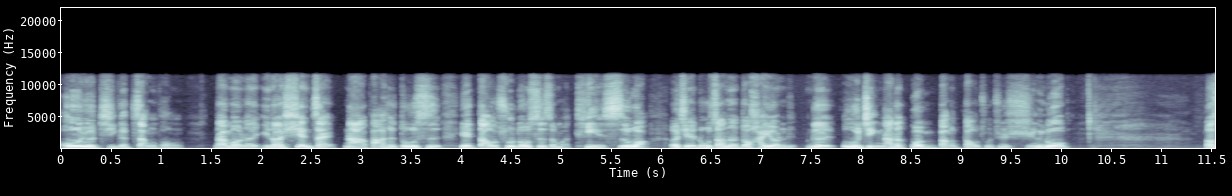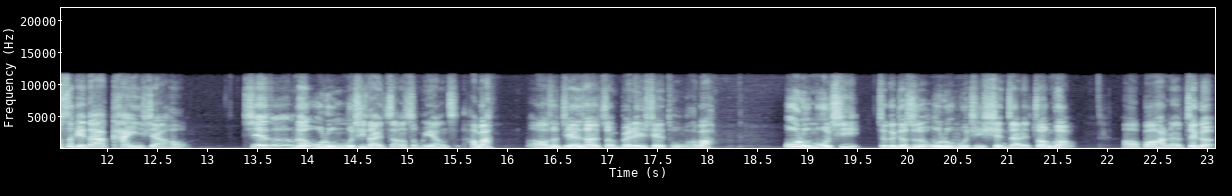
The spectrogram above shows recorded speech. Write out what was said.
偶尔有几个帐篷。那么呢，遇到现在，哪怕是都市，也到处都是什么铁丝网，而且路上呢，都还有那个武警拿着棍棒到处去巡逻。老师给大家看一下哈，现在那个乌鲁木齐到底长什么样子，好吗？老师今天上准备了一些图，好不好？乌鲁木齐，这个就是乌鲁木齐现在的状况啊，包含了这个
